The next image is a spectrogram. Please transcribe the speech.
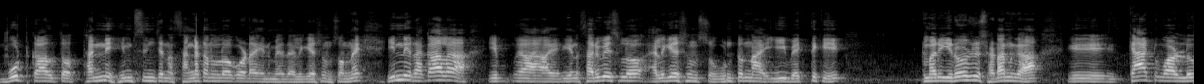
బూట్ కాల్తో తన్ని హింసించిన సంఘటనలో కూడా ఈయన మీద అలిగేషన్స్ ఉన్నాయి. ఇన్ని రకాల ఈయన సర్వీస్లో అలిగేషన్స్ ఉంటున్న ఈ వ్యక్తికి మరి ఈరోజు సడన్గా ఈ క్యాట్ వాళ్ళు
